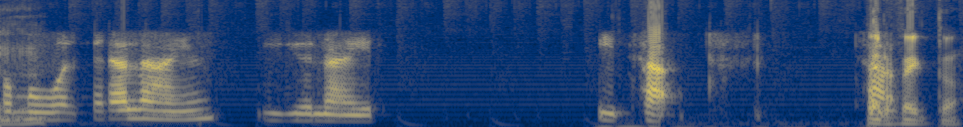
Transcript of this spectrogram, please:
como. Walker Alliance y United y TAP. Perfecto.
